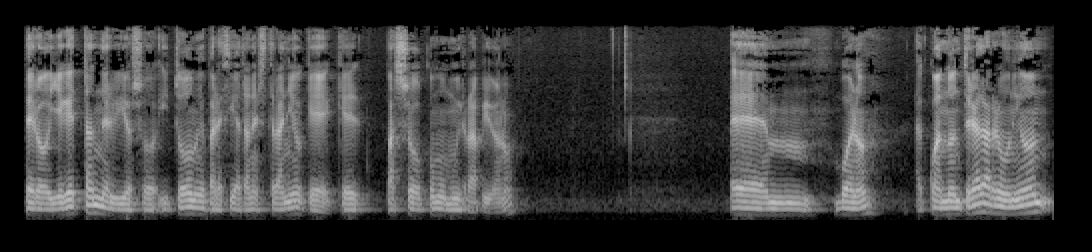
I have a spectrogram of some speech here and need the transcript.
pero llegué tan nervioso y todo me parecía tan extraño que, pasó como muy rápido, ¿no? Em, bueno, cuando entré a la reunión,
